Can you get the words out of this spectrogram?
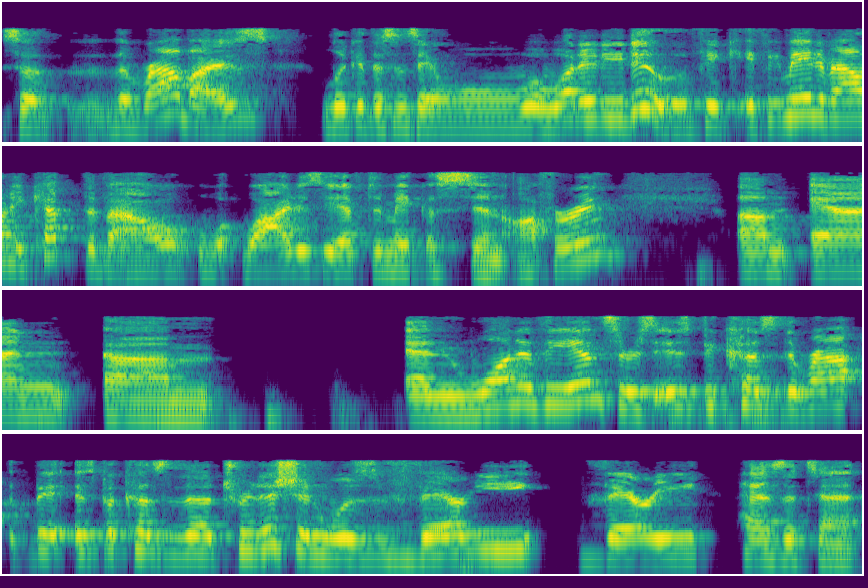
So the rabbis look at this and say, well, what did he do? If he, if he made a vow and he kept the vow, why does he have to make a sin offering? Um, and, um, and one of the answers is because the is because the tradition was very, very hesitant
